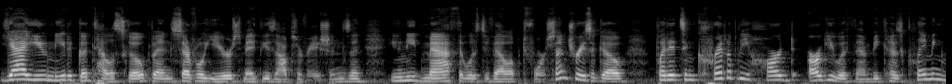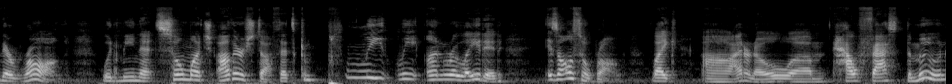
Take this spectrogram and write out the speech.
Yeah, you need a good telescope and several years to make these observations, and you need math that was developed four centuries ago, but it's incredibly hard to argue with them because claiming they're wrong would mean that so much other stuff that's completely unrelated is also wrong. Like, uh, I don't know, um, how fast the moon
